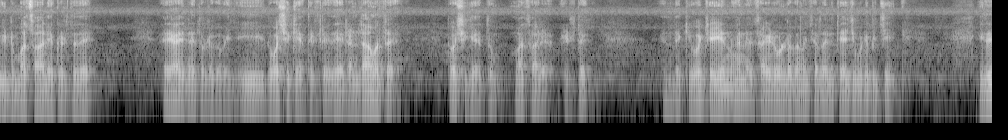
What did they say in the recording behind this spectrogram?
വീണ്ടും മസാലയൊക്കെ എടുത്തതേ അതിനകത്തുള്ളൊക്കെ ഈ ദോശക്കകത്തിട്ട് ഇതേ രണ്ടാമത്തെ ദോശക്കകത്തും മസാല ഇട്ട് എന്തൊക്കെയോ ചെയ്യുന്നു അങ്ങനെ സൈഡ് കൊണ്ടൊക്കെ എന്ന് വെച്ചാൽ അതിൽ തേച്ച് പിടിപ്പിച്ച് ഇത്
